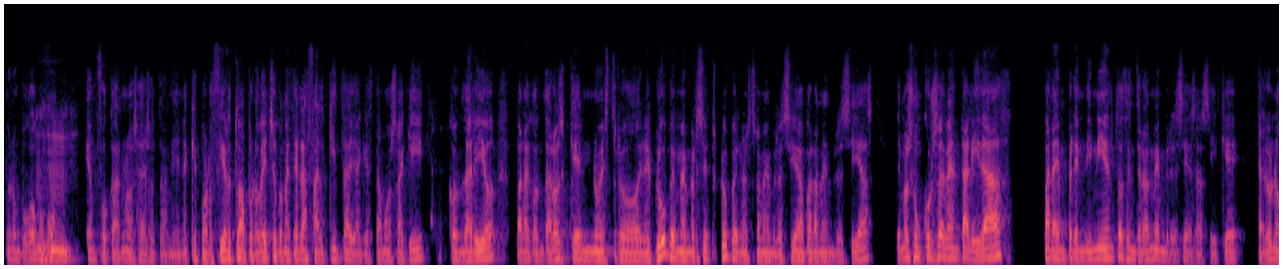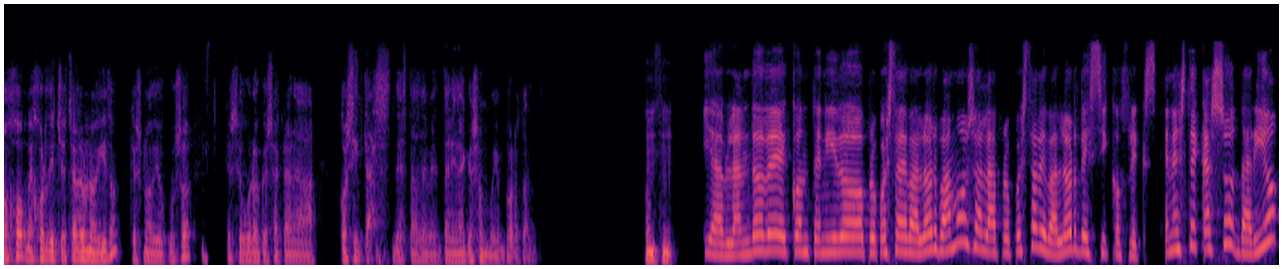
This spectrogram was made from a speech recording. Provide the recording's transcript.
bueno, un poco como enfocarnos a eso también. ¿eh? Que por cierto, aprovecho para meter la falquita, ya que estamos aquí con Darío, para contaros que en nuestro, en el club, en Membership Club, en nuestra membresía para membresías, tenemos un curso de mentalidad para emprendimiento centrado en membresías. Así que echale un ojo, mejor dicho, echarle un oído, que es un audio curso, que seguro que os aclara cositas de estas de mentalidad que son muy importantes. Y hablando de contenido, propuesta de valor, vamos a la propuesta de valor de Psicoflix. En este caso, Darío,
